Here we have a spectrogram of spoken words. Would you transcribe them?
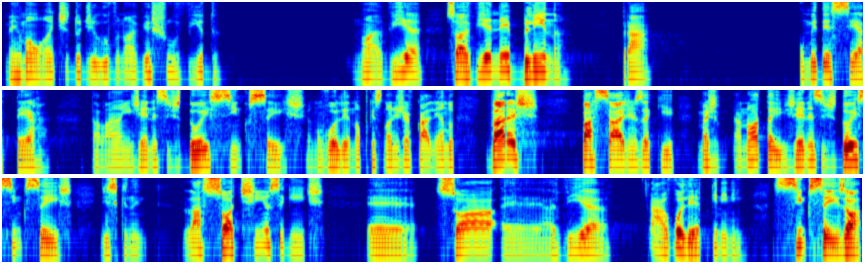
Meu irmão, antes do dilúvio não havia chovido. Não havia, só havia neblina para umedecer a terra. Está lá em Gênesis 2, 5, 6. Eu não vou ler não, porque senão a gente vai ficar lendo várias passagens aqui. Mas anota aí, Gênesis 2, 5, 6. Diz que lá só tinha o seguinte, é, só é, havia... Ah, eu vou ler, é pequenininho. 5, 6, ó.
